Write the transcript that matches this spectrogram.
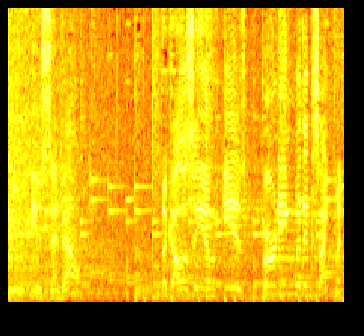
Is sent out. The Colosseum is burning with excitement.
